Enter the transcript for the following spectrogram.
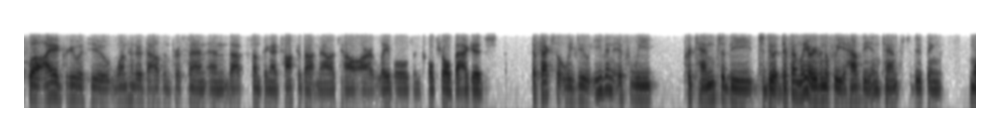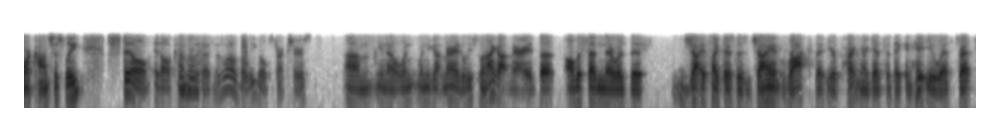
Well, I agree with you 100,000%. And that's something I talk about now is how our labels and cultural baggage affects what we do, even if we pretend to be to do it differently or even if we have the intent to do things more consciously still it all comes mm-hmm. with us as well as the legal structures um you know when when you got married at least when i got married the all of a sudden there was this it's like there's this giant rock that your partner gets that they can hit you with threats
